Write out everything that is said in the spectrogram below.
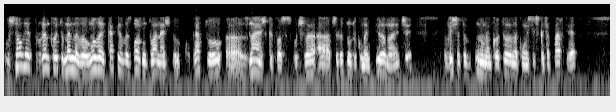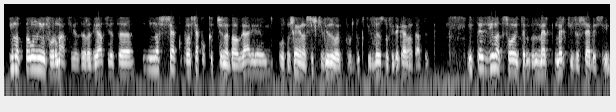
основният проблем, който мен ме вълнува е как е възможно това нещо, когато а, знаеш какво се случва, а абсолютно документирано е, че висшата номенклатура на Комунистическата партия има пълна информация за радиацията на всяко, във всяко кътче на България по отношение на всички видове продукти, въздух и така нататък. И те взимат своите мер, мерки за себе си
